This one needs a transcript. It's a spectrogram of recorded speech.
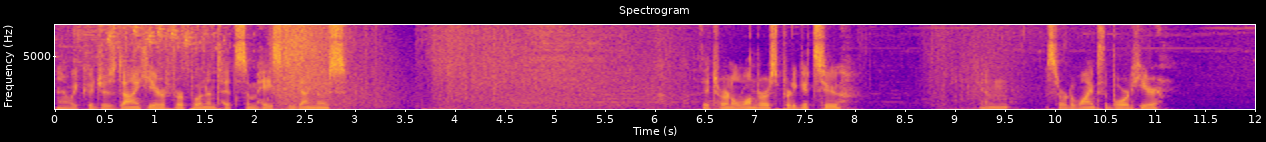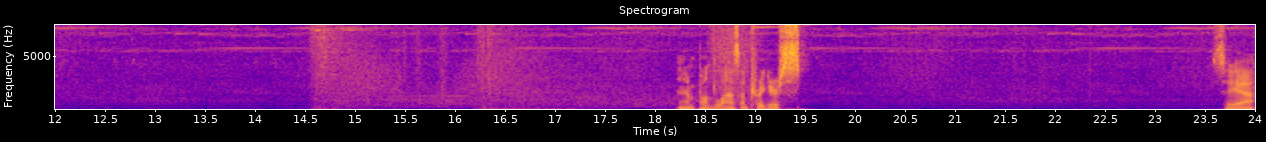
And we could just die here if our opponent hits some hasty dinos. The Eternal Wanderer is pretty good too. Can sort of wipe the board here. And Pantalaza triggers. So yeah,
